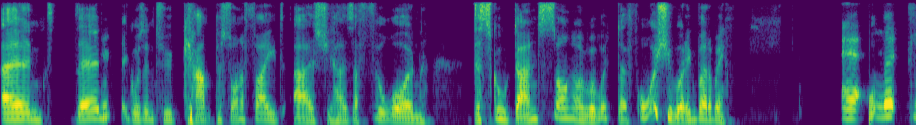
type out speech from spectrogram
and then it goes into Camp Personified as she has a full on disco dance song. I go, what the f- what is she wearing, by the way? It looks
